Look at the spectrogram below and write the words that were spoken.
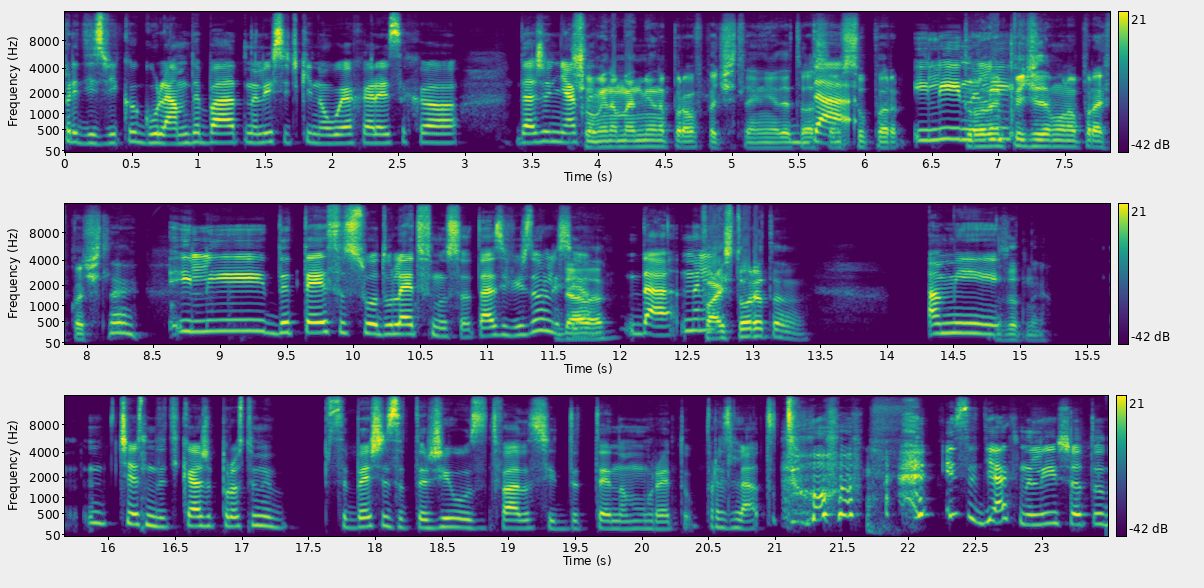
предизвика голям дебат, нали, всички много я харесаха. Даже някой... Шо ми на мен ми е направо впечатление, дето Да. аз съм супер Или, труден нали, пич да му направи впечатление. или дете с сладолет в носа. Тази виждал ли си? Да, я? да. Да, нали? Това е историята Ами, зад нея. честно да ти кажа, просто ми се беше затъжило за това да си дете на морето през лятото. и седях, нали, защото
